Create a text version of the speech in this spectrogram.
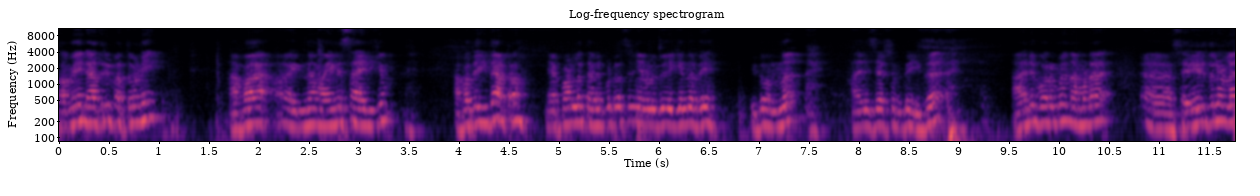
സമയം രാത്രി പത്ത് മണി. അപ്പൊ ഇന്ന് മൈനസ് ആയിരിക്കും. അപ്പൊ ഇതാട്ടോ. നേപ്പാളിലെ തണുപ്പ് ഡ്രസ്സ് ഞങ്ങൾ ഉപയോഗിക്കുന്നത്. ഇതൊന്ന്. അതിനുശേഷം ഇത്. അതിന് പുറമെ നമ്മുടെ ശരീരത്തിലുള്ള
